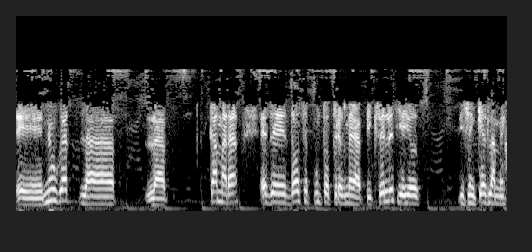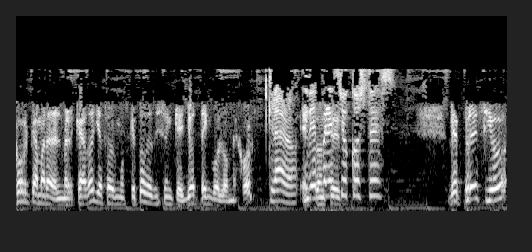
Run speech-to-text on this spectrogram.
eh, Nougat. La, la cámara es de 12.3 megapíxeles y ellos dicen que es la mejor cámara del mercado. Ya sabemos que todos dicen que yo tengo lo mejor. Claro. ¿Y de precio, Costes? De precio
